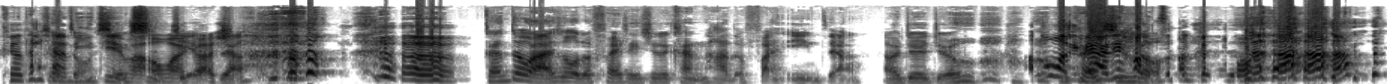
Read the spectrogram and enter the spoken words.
可是他想理解吗新世？Oh my 界 god！这样。嗯可能对我来说，我的 fetish 就是看她的反应，这样，然后就会觉得，哦 Oh 好 my god！你心哦。好糟糕哦。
